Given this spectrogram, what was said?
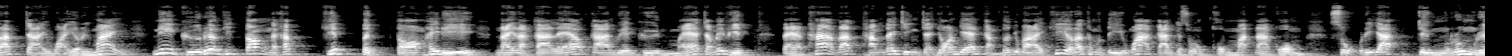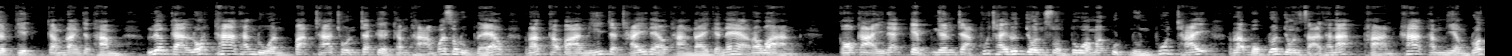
รัฐจ่ายไหวหรือไม่ นี่คือเรื่องที่ต้องนะครับคิดตึกตองให้ดี ในหลักการแล้วการเวียนคืนแม้จะไม่ผิด แต่ถ้ารัฐทำได้จริงจะย้อนแย้งกับนโยบายที่รัฐมนตรีว่าการกระทรวงคมนาคม สุริยะจึงรุ่งเรืองกิจกำลังจะทำเรื่องการลดค่าทางด่วนประชาชนจะเกิดคำถามว่าสรุปแล้ว รัฐบาลนี้จะใช้แนวทางใดกันแน่ระหว่างกอไก่เนี่ยเก็บเงินจากผู้ใช้รถยนต์ส่วนตัวมาอุดหนุนผู้ใช้ระบบรถยนต์สาธารณะผ่านค่าธรรมเนียมรถ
